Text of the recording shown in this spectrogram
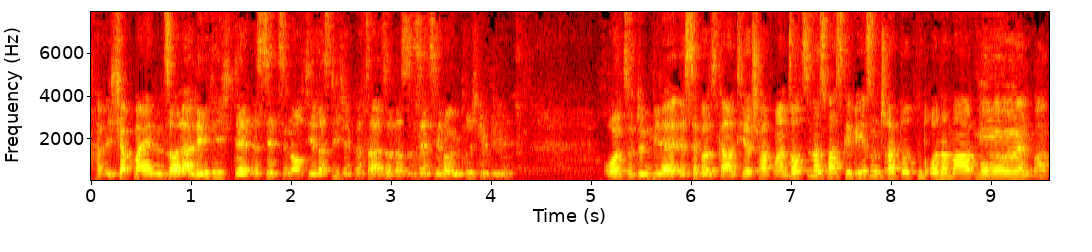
ich habe meinen Soll erledigt. Dann ist jetzt hier noch die restliche Pizza. Also, das ist jetzt hier noch übrig geblieben. Und so dünn wie der ist, der wird es garantiert schaffen. Ansonsten ist was gewesen. Schreibt unten drunter mal. Moment, Moment mal.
